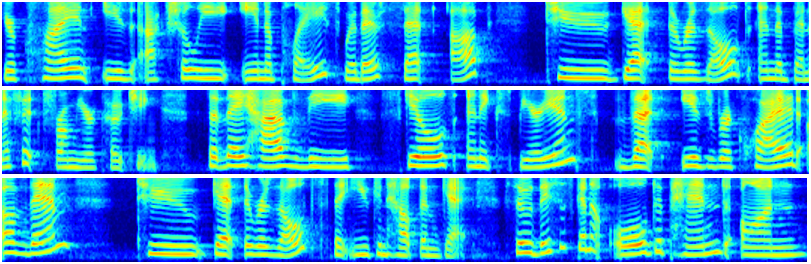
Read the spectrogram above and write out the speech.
your client is actually in a place where they're set up to get the result and the benefit from your coaching that they have the skills and experience that is required of them to get the results that you can help them get. So, this is going to all depend on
